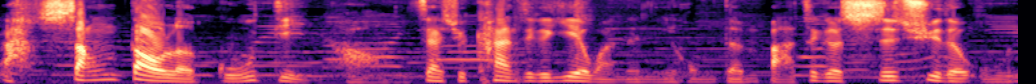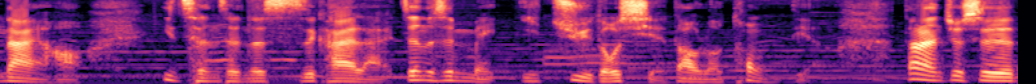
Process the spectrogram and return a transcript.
啊伤到了谷底哈。你再去看这个夜晚的霓虹灯，把这个失去的无奈哈一层层的撕开来，真的是每一句都写到了痛点。当然，就是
